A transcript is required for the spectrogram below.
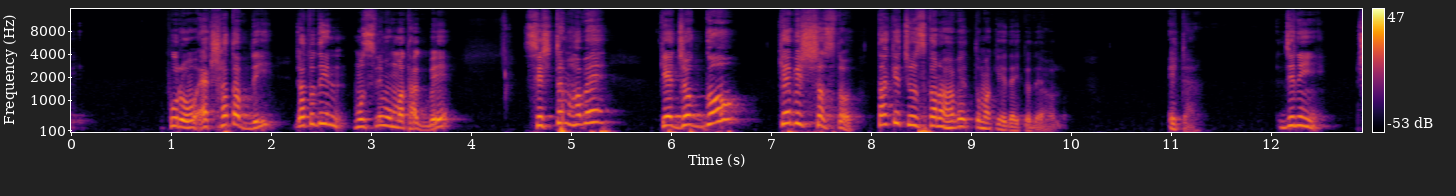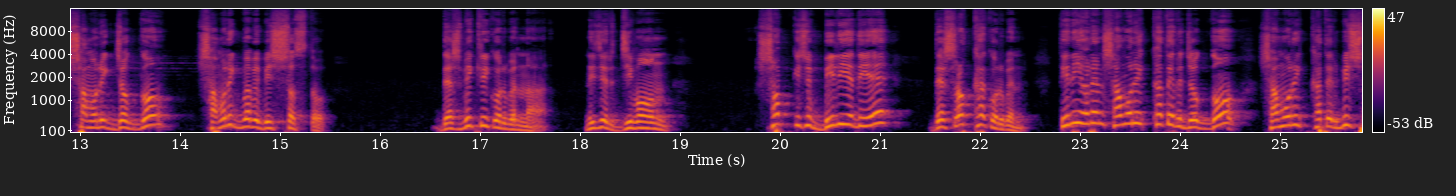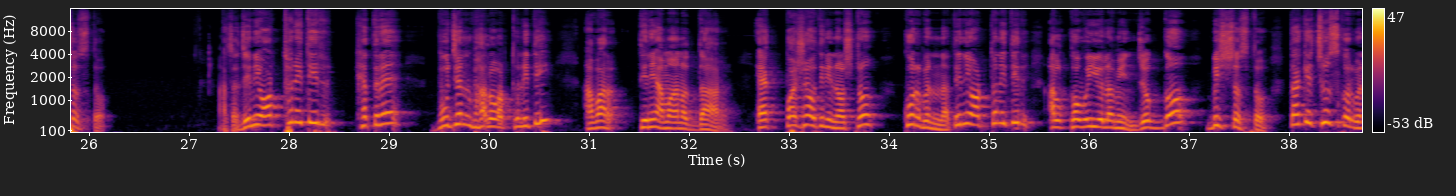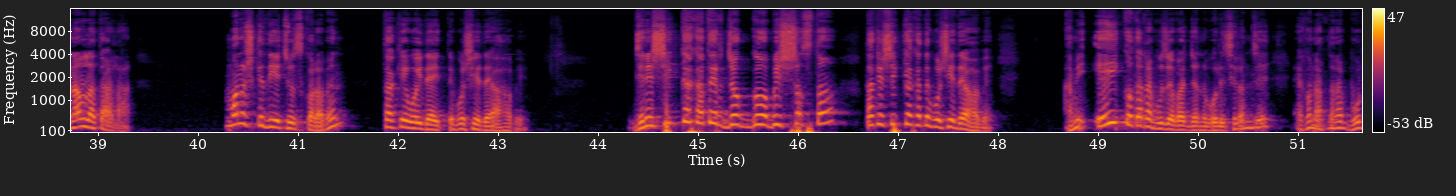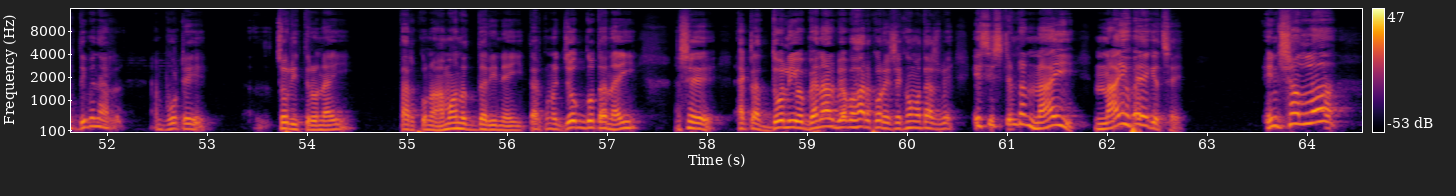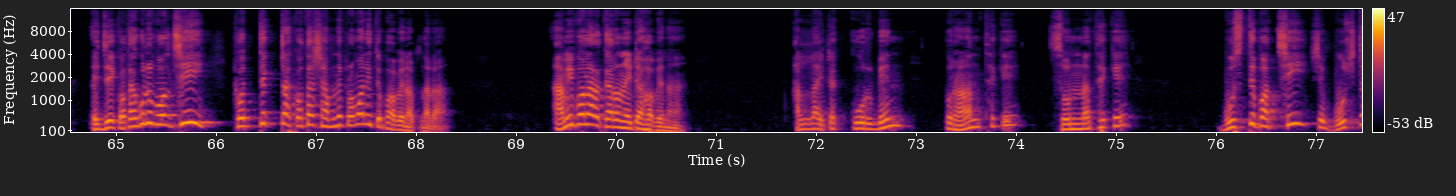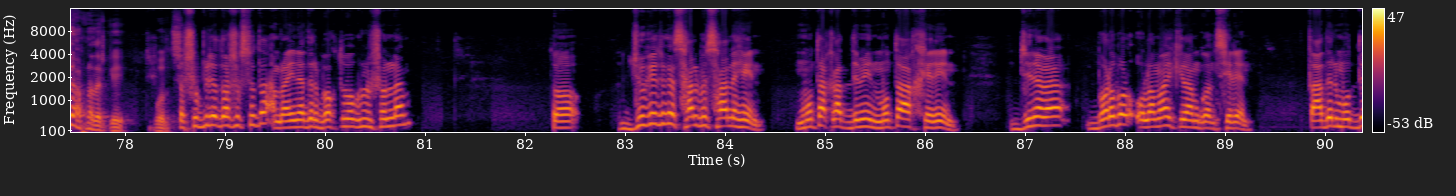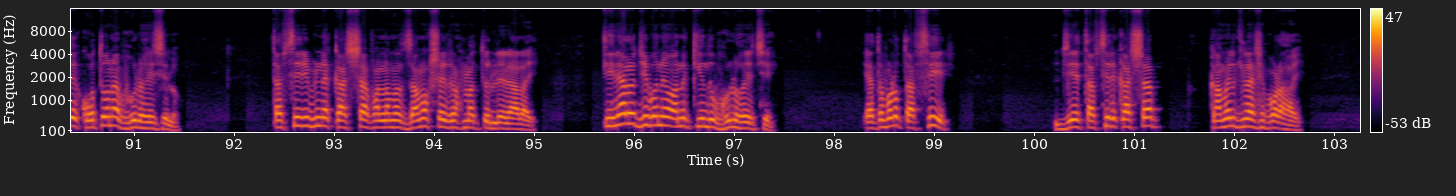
পুরো এক শতাব্দী যতদিন মুসলিম উম্মা থাকবে, সিস্টেম হবে কে যোগ্য, কে বিশ্বস্ত, তাকে চুজ করা হবে, তোমাকে এই দায়িত্ব দেওয়া হলো। এটা। যিনি সামরিক যোগ্য সামরিকভাবে বিশ্বস্ত। দেশ বিক্রি করবেন না, নিজের জীবন সব কিছু বিলিয়ে দিয়ে দেশ রক্ষা করবেন। তিনি হলেন সামরিক খাতের যোগ্য, সামরিক খাতের বিশ্বস্ত। আচ্ছা যিনি অর্থনীতির ক্ষেত্রে বুঝেন ভালো অর্থনীতি, আবার তিনি আমানতদার। এক পয়সাও তিনি নষ্ট করবেন না। তিনি অর্থনীতির আল কবিউল আমিন, যোগ্য, বিশ্বস্ত। তাকে চুজ করবেন আল্লাহ তাআলা। মানুষকে দিয়ে চুজ করাবেন। তাকে ওই দায়িত্বে বসিয়ে দেওয়া হবে। যিনি শিক্ষা খাতের যোগ্য বিশ্বস্ত, তাকে শিক্ষা খাতে বসিয়ে দেওয়া হবে। আমি এই কথাটা বুঝাবার জন্য বলেছিলাম যে, এখন আপনারা ভোট দিবেন আর ভোটে চরিত্র নাই, তার কোনো আমানতদারি নেই, তার কোনো যোগ্যতা নাই, সে একটা দলীয় ব্যানার ব্যবহার করে সে ক্ষমতা আসবে। এই সিস্টেমটা নাই নাই হয়ে গেছে। ইনশাল্লাহ, এই যে কথাগুলো বলছি, প্রত্যেকটা কথা সামনে প্রমাণিত পাবেন আপনারা। আমি বলার কারণ এটা হবে না। আল্লাহ এটা করবেন কোরআন থেকে সন্না থেকে বুঝতে পাচ্ছি সে বুঝটা আপনাদেরকে বলছি। সুপ্রিয় দর্শক শ্রোতা, আমরা ইনাদের বক্তব্যগুলো শুনলাম। তো যুগে যুগে সালফে সালেহীন, মোতাকাদ্দিমিন মোতাখেরিন যিনারা বড় বড় ওলামায় কিরামগঞ্জ ছিলেন, তাদের মধ্যে কত না ভুল হয়েছিল। তাফসির ইবিনে কাশাফ আল্লামা জামক শহীদ রহমাতুল্লিল আলাই তিনারও জীবনে অনেক কিন্তু ভুল হয়েছে। এত বড় তাফসির, যে তাফসিরে কাশাফ কামেল ক্লাসে পড়া হয়।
